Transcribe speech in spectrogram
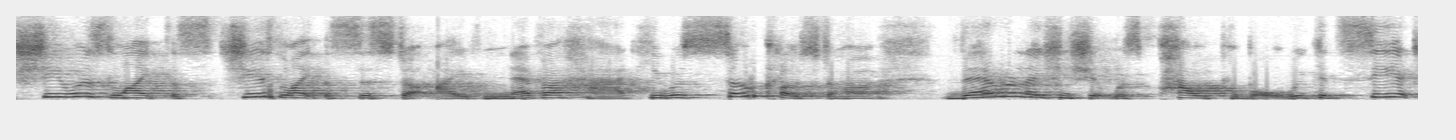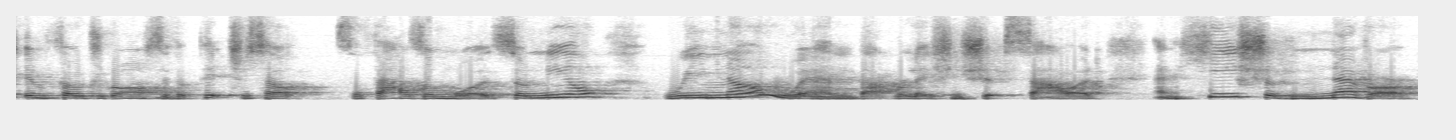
she was like the she is like the sister I've never had. He was so close to her. Their relationship was palpable. We could see it in photographs. If a picture tells a thousand words. So Neil, we know when that relationship soured, and he should never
